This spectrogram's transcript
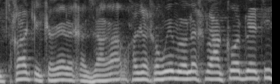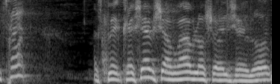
יצחק יקרא לך זרע, ואחר כך אומרים לו לך לעקוד את יצחק. אז כשם שאברהם לא שואל שאלות,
